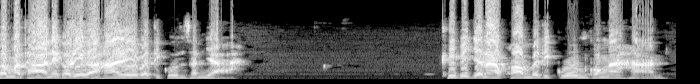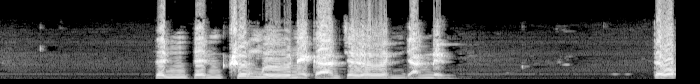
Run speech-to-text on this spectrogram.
กรรมฐานนี่เขาเรียกอาหารเรปฏิกูลสัญญา คือพิจารณาความปฏิกูลของอาหาร เป็นเป็นเครื่องมือในการเจริญอย่างหนึ่ง แต่ว่า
